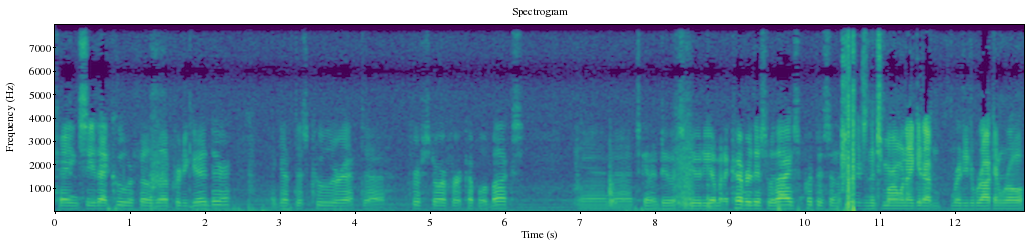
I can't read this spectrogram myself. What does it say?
Okay, you can see that cooler fills up pretty good there. I got this cooler at uh, thrift store for a couple of bucks and uh, it's going to do its duty. I'm going to cover this with ice, put this in the fridge, and then tomorrow when I get up ready to rock and roll,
